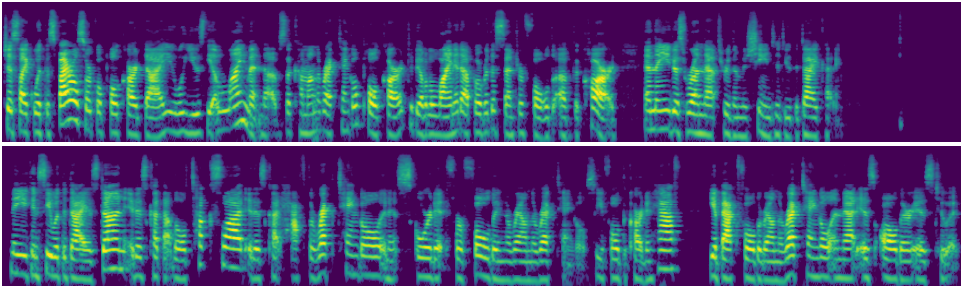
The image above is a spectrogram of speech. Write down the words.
Just like with the spiral circle pull card die, you will use the alignment nubs that come on the rectangle pull card to be able to line it up over the center fold of the card. And then you just run that through the machine to do the die cutting. Now you can see what the die has done. It has cut that little tuck slot, it has cut half the rectangle, and it's scored it for folding around the rectangle. So you fold the card in half, you back fold around the rectangle, and that is all there is to it.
